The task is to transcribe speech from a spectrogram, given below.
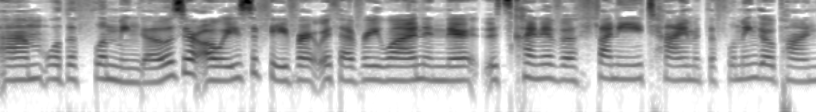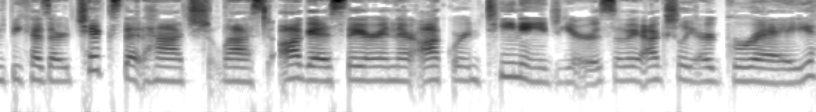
Um, well, the flamingos are always a favorite with everyone, and it's kind of a funny time at the flamingo pond because our chicks that hatched last August they are in their awkward teenage years, so they actually are gray.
